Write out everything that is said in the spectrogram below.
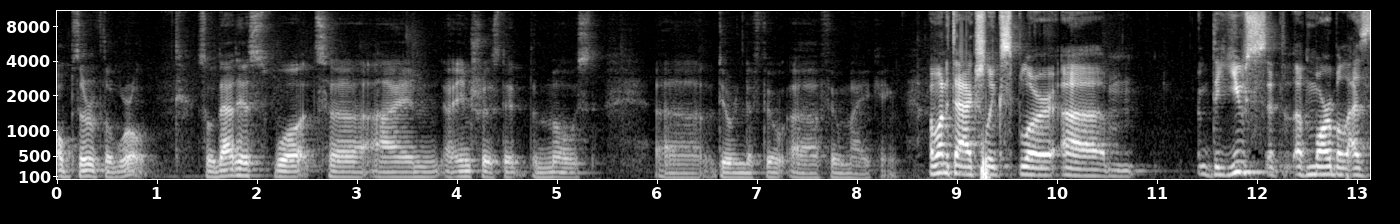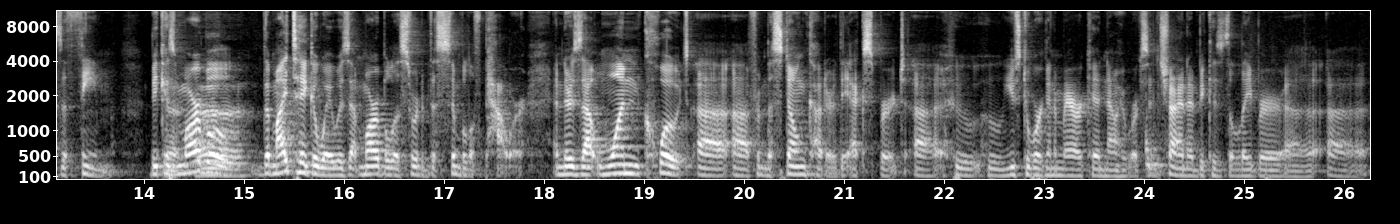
observe the world so that is what uh, i'm uh, interested the most uh, during the film uh, filmmaking I wanted to actually explore um, the use of, of marble as the theme. Because marble, Uh. the, my takeaway was that marble is sort of the symbol of power. And there's that one quote uh, uh, from the stonecutter, the expert, uh, who, who used to work in America and now he works in China because the labor, uh, uh,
